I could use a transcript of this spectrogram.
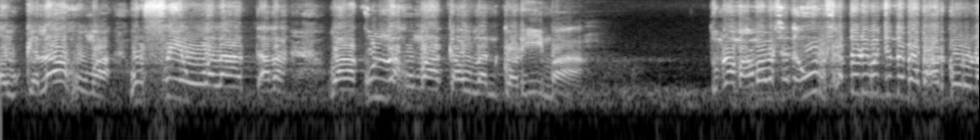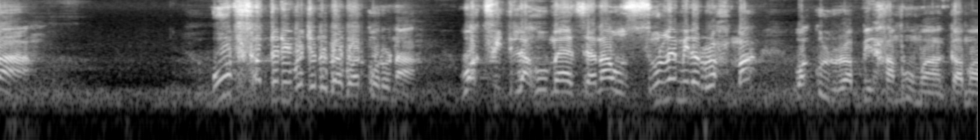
আও কালাহুমা উফি ওয়ালা ওয়া কুল্লাহুমা কাওলান করিমা। তোমরা মা বাবার সাথে উফ শব্দটি পর্যন্ত ব্যবহার করো না। উফ শব্দটি পর্যন্ত ব্যবহার করো না। ওয়াকফিদ সুলামিনার রহমা, ওয়াকুল হামহুমা কামা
